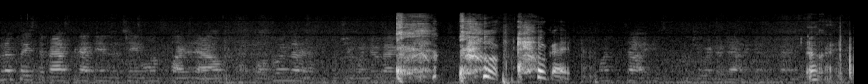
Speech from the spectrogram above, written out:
gonna place the basket at the end of the table and slide it out. While doing that, I have to put your window back. in. okay. Once it's out, you can put your window down again. Okay? Okay.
